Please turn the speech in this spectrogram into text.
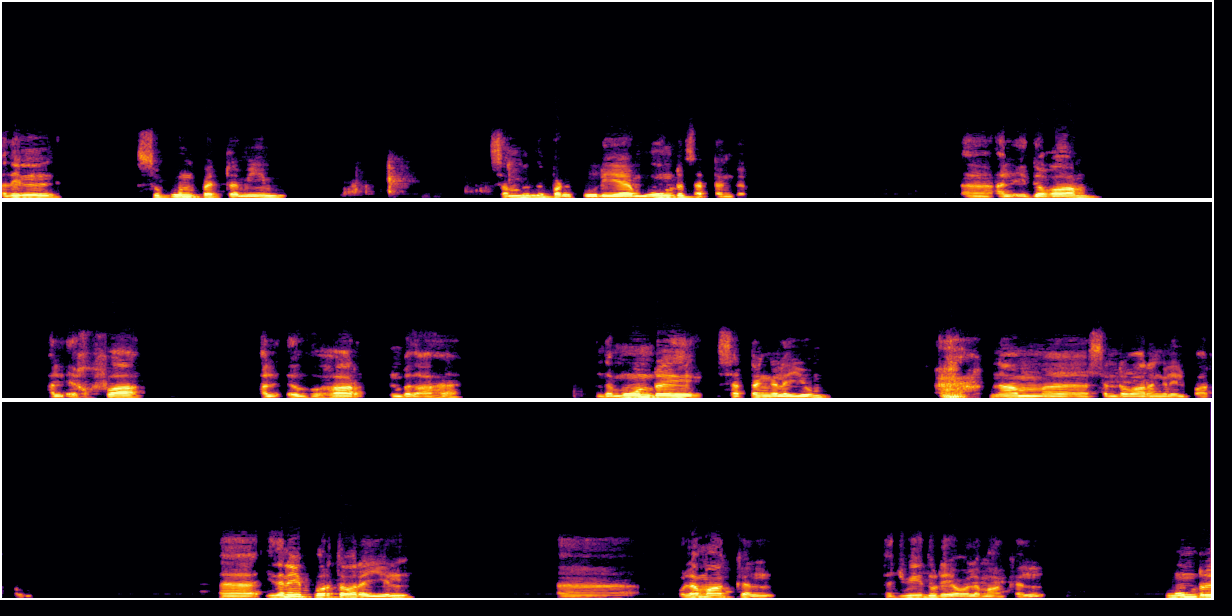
அதில் சுகூன் பெற்ற மீம் சம்பந்தப்படக்கூடிய மூன்று சட்டங்கள். அல் இதுகாம் அல் இஹ்ஃபா அல் இவ்ஹார் என்பதாக இந்த மூன்று சட்டங்களையும் நாம் சென்ற வாரங்களில் பார்த்தோம். அஹ், இதனை பொறுத்தவரையில் உலமாக்கல் தஜ்வீதுடைய உலமாக்கல் மூன்று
